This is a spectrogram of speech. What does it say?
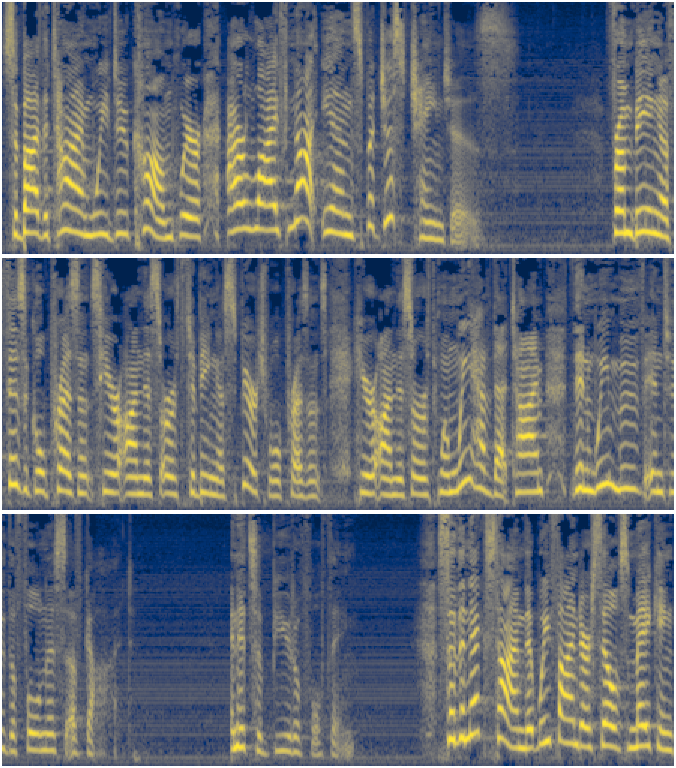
So by the time we do come, where our life not ends, but just changes from being a physical presence here on this earth to being a spiritual presence here on this earth, when we have that time, then we move into the fullness of God. And it's a beautiful thing. So the next time that we find ourselves making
